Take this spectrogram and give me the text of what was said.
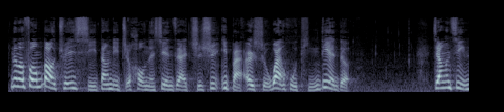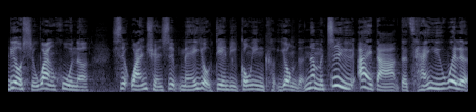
那么风暴吹袭当地之后呢，现在持续一百二十万户停电的，将近六十万户呢是完全是没有电力供应可用的。那么至于艾达的残余，为了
